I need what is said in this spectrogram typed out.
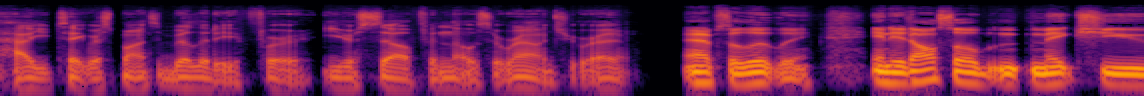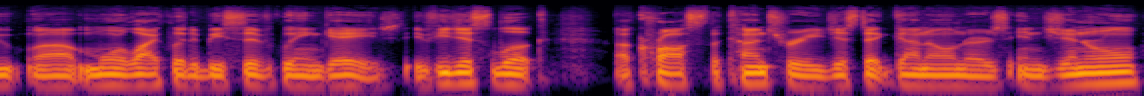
how you take responsibility for yourself and those around you, right? Absolutely. And it also makes you uh, more likely to be civically engaged. If you just look across the country, just at gun owners in general,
